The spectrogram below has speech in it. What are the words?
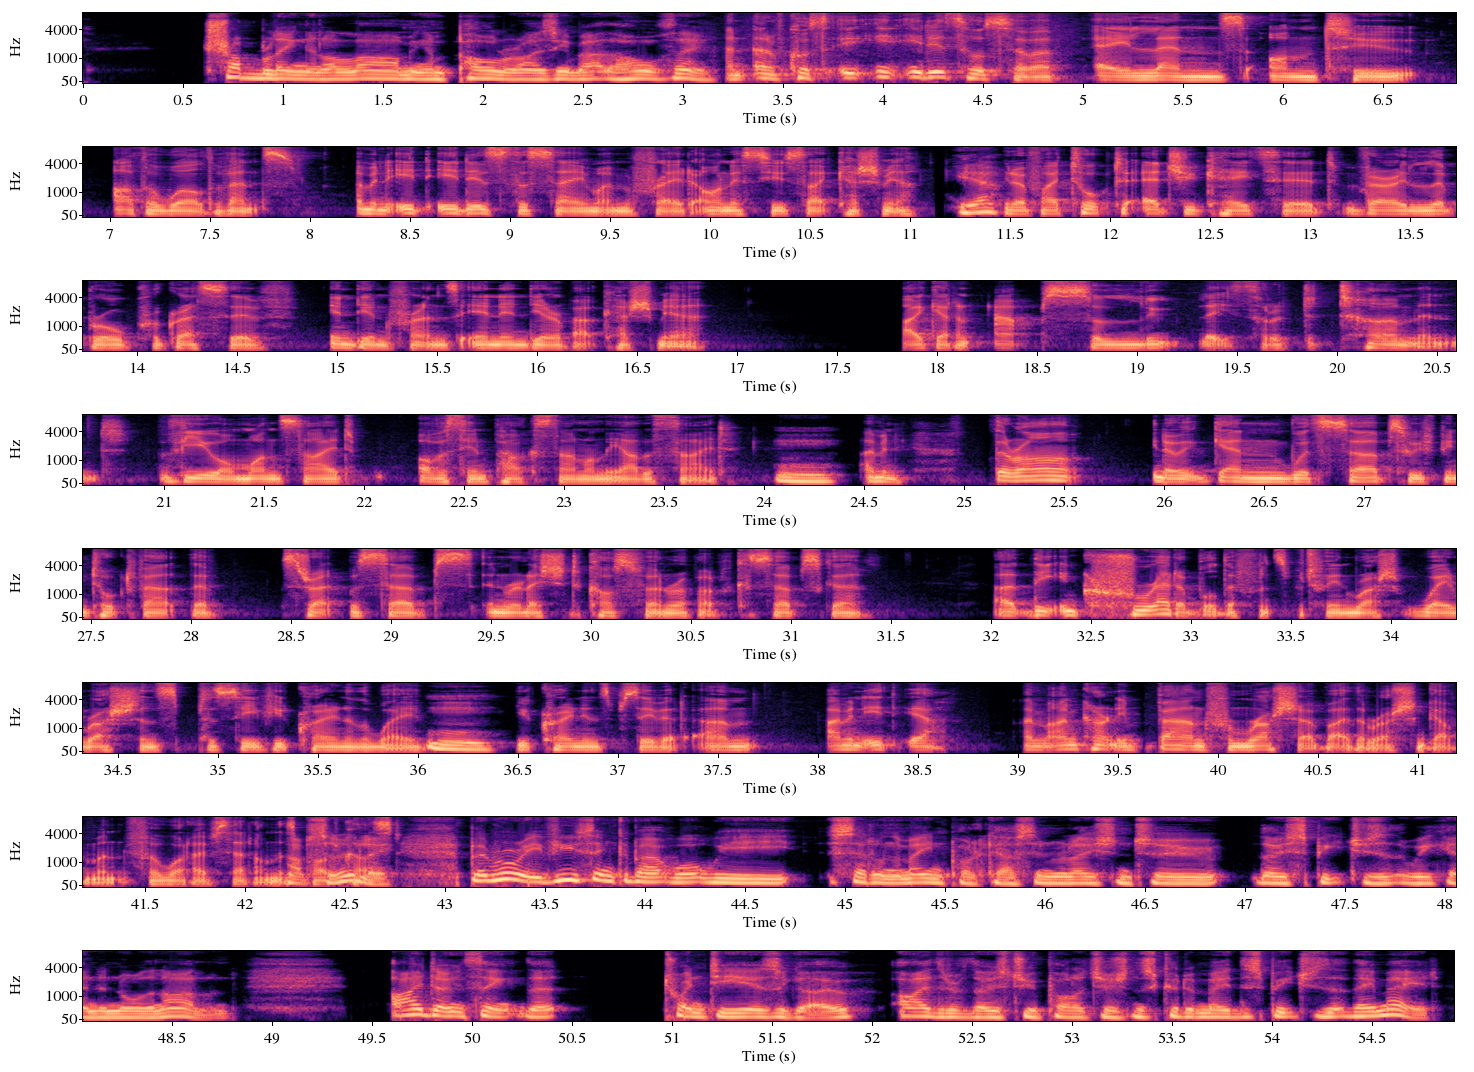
troubling and alarming and polarizing about the whole thing. And, and of course, it, it is also a, a lens onto other world events I mean, it, it is the same, I'm afraid, on issues like Kashmir. Yeah. You know, if I talk to educated, very liberal, progressive Indian friends in India about Kashmir, I get an absolutely sort of determined view on one side, obviously in Pakistan on the other side. Mm. I mean, there are, you know, again, with Serbs, we've been talked about the threat with Serbs in relation to Kosovo and Republika Srpska. Uh, the incredible difference between Rus- way Russians perceive Ukraine and the way Mm. Ukrainians perceive it. Um, I mean, it, yeah. I'm, I'm currently banned from Russia by the Russian government for what I've said on this Absolutely. podcast. But Rory, if you think about what we said on the main podcast in relation to those speeches at the weekend in Northern Ireland, I don't think that 20 years ago either of those two politicians could have made the speeches that they made.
